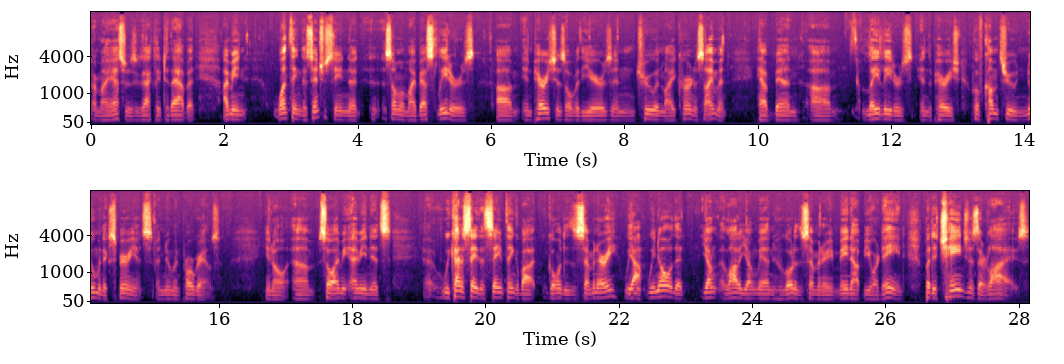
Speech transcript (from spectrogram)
or my answer is exactly to that, but I mean, one thing that's interesting that uh, some of my best leaders um, in parishes over the years, and true in my current assignment, have been um, lay leaders in the parish who have come through Newman experience and Newman programs. You know, um, so I mean, I mean, it's uh, we kind of say the same thing about going to the seminary. We Yeah. we know that young a lot of young men who go to the seminary may not be ordained, but it changes their lives.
